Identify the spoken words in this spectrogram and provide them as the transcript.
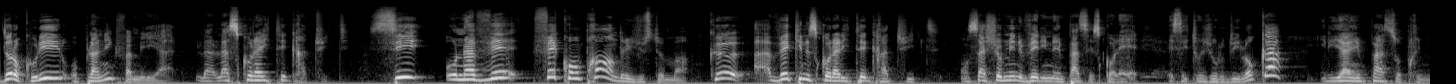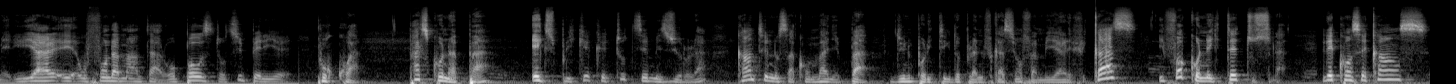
de recourir au planning familial, la, la scolarité gratuite. Si on avait fait comprendre justement que avec une scolarité gratuite, on s'achemine vers une impasse scolaire, et c'est aujourd'hui le cas. Il y a une impasse au primaire, il y a au fondamental, au poste, au supérieur. Pourquoi? Parce qu'on n'a pas expliqué que toutes ces mesures-là, quand elles ne s'accompagnent pas d'une politique de planification familiale efficace, il faut connecter tout cela. Les conséquences,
